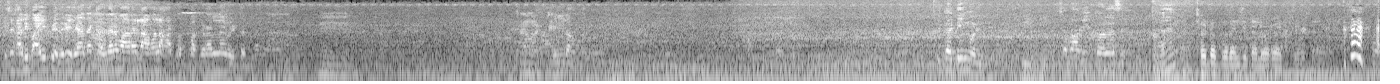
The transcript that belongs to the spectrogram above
त्याच्याखाली पाईप आहे रे. हे आता कलर मारायला आम्हाला हातात पकडायला नाही भेटत ना. कटिंग होईल. छोट्या पोरांची तलवार वाटते.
